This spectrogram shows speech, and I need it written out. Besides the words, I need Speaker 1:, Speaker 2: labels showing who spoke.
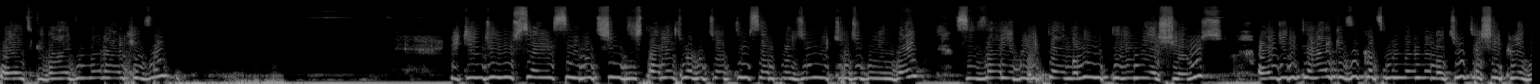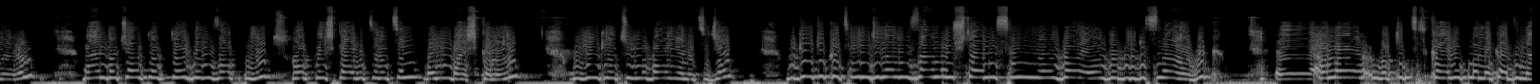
Speaker 1: Evet, günaydınlar herkese. İkinci Uluslararası İletişim Dijitalleşme ve Toplum Sempozyumu ikinci gününde sizlerle birlikte olmanın mutluluğunu yaşıyoruz. Öncelikle herkese katılımlarından ötürü teşekkür ediyorum. Ben doçent doktor Deniz Akbulut, Halkla İşgal ve Tanıtım Bölüm Başkanıyım. Bugünkü oturumu ben yöneteceğim. Bugünkü katılımcılarımızdan üç tanesinin yolda olduğu bilgisini aldık. Ee, ama vakit kaybetmemek adına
